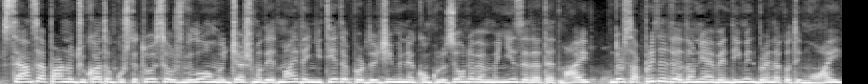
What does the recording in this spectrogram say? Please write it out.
Seanca e parë në Gjykatën Kushtetuese u zhvillua më gjashtëmbëdhjetë maj dhe një tjetër për dëgjimin e konkluzioneve më njëzet e tetë maj, ndërsa pritet dhe dhënia e vendimit brenda këtij muaji.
